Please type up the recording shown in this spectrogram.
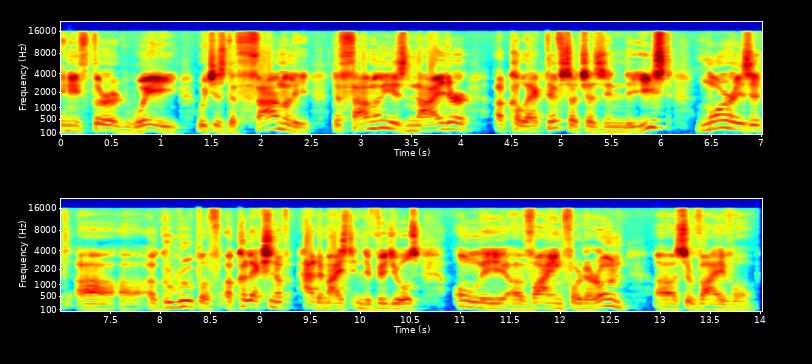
in a third way, which is the family. The family is neither a collective, such as in the East, nor is it uh, a group of a collection of atomized individuals only uh, vying for their own uh, survival.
